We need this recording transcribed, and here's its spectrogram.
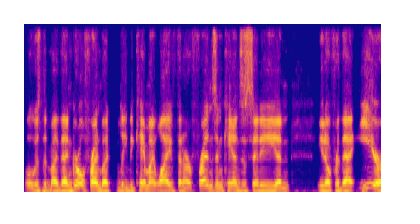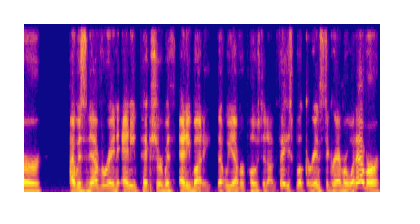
what was the, my then girlfriend, but Lee became my wife, and our friends in Kansas City. And, you know, for that year, I was never in any picture with anybody that we ever posted on Facebook or Instagram or whatever.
